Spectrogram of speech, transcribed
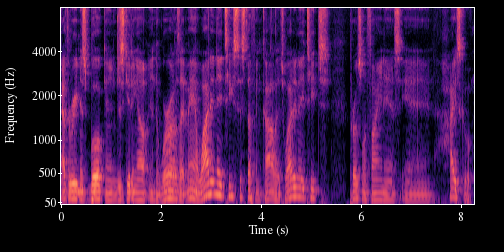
after reading this book and just getting out in the world. I was like, man, why didn't they teach this stuff in college? Why didn't they teach personal finance in high school?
